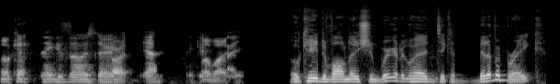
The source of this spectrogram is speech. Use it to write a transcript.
Okay. Thank you so much, Derek. All right. Yeah. Thank you. Bye-bye. Bye. Okay, Duval Nation, we're going to go ahead and take a bit of a break.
